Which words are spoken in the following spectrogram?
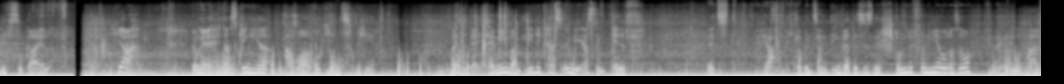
nicht so geil. Ja, Junge, das ging hier aber rucki zucki. Der Termin beim Edeka ist irgendwie erst um 11. Jetzt, ja, ich glaube in St. Ingbert, das ist eine Stunde von hier oder so. Vielleicht anderthalb.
